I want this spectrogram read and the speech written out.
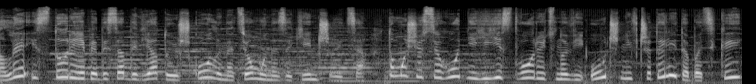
Але історія 59-ї школи на цьому не закінчується, тому що сьогодні її створюють нові учні, вчителі та батьки,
